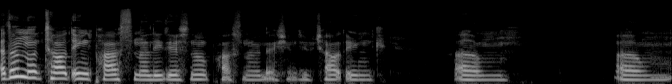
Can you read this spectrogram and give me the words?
I don't know Child Inc. personally. There's no personal relationship. Child Inc. Um um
